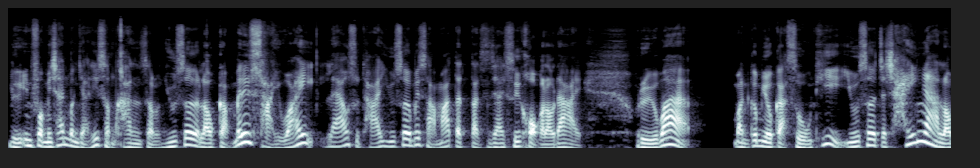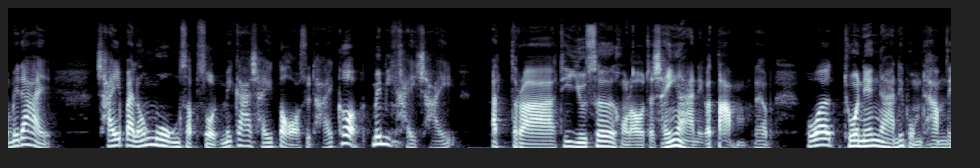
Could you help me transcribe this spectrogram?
หรือ information บางอย่างที่สำคัญสำหรับ user เรากลับไม่ได้ใส่ไว้ แล้วสุดท้าย user ไม่สามารถตัดสินใจซื้อของกับเราได้ หรือว่ามันก็มีโอกาสสูงที่ user จะใช้งานเราไม่ได้ ใช้ไปแล้วงงสับสนไม่กล้าใช้ต่อสุดท้ายก็ไม่มีใครใช้อัตราที่ user ของเราจะใช้งานเนี่ยก็ต่ำนะครับ เพราะว่าทุกวันนี้งานที่ผมทำใน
